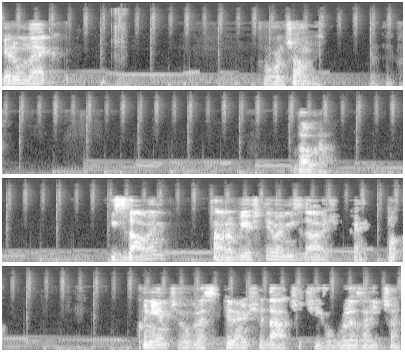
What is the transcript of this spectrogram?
Kierunek. Włączony. Dobra. I zdałem? Tak, robiłeś tyłem i zdałeś. Okej, okay. Tylko nie wiem, czy w ogóle z tyłem się da, czy ci w ogóle zalicza.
